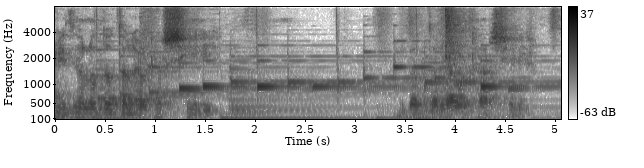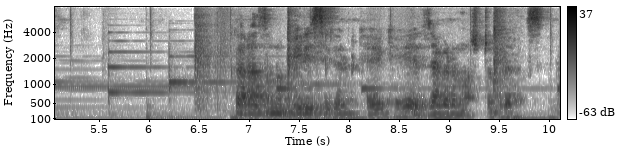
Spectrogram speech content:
এই যে হলো দোতলায় ওঠার সিঁড়ি। দোতলায় ওঠার সিঁড়ি। কারা যেন বিড়ি সিগারেট খেয়ে খেয়ে জায়গাটা নষ্ট করে রাখছে।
